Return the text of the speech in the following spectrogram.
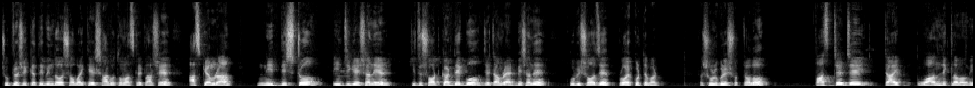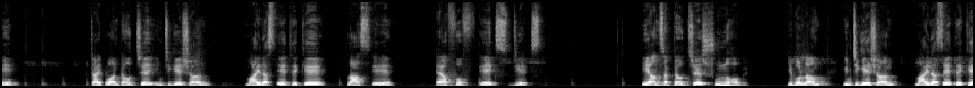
সুপ্রিয় শিক্ষার্থীবৃন্দ, সবাইকে স্বাগতম আজকের ক্লাসে। আজকে আমরা নির্দিষ্ট ইন্টিগ্রেশনের কিছু শর্টকাট দেখব, যেটা আমরা অ্যাডমিশনে খুবই সহজে প্রয়োগ করতে পারব। তো শুরু করি চলো। ফার্স্টের যে টাইপ ওয়ান লিখলাম আমি টাইপ ওয়ানটা হচ্ছে ইন্টিগ্রেশন মাইনাস এ থেকে plus A F of X dx এই আনসারটা হচ্ছে শূন্য হবে। কি বললাম? ইন্টিগ্রেশন মাইনাস এ থেকে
